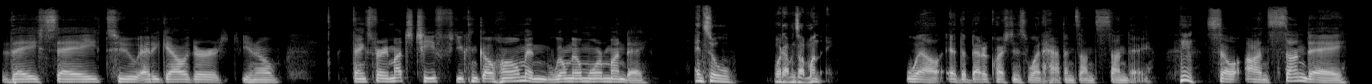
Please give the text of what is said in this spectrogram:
they say to Eddie Gallagher, you know, thanks very much, Chief. You can go home and we'll know more Monday. And so what happens on Monday? Well, the better question is what happens on Sunday. Hmm. So on Sunday,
